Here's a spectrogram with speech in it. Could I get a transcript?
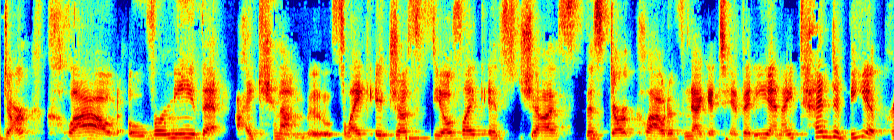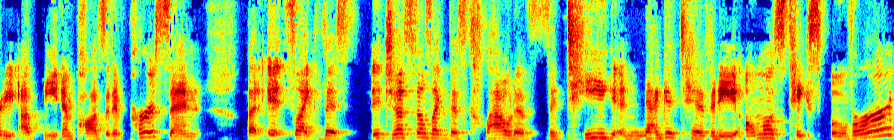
dark cloud over me that I cannot move. Like, it just mm. feels like it's just this dark cloud of negativity. And I tend to be a pretty upbeat and positive person, but it's like this it just feels like this cloud of fatigue and negativity almost takes over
